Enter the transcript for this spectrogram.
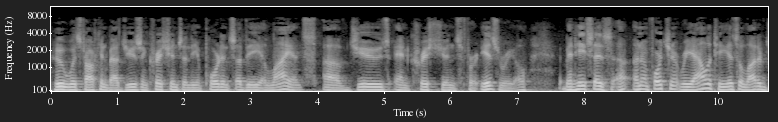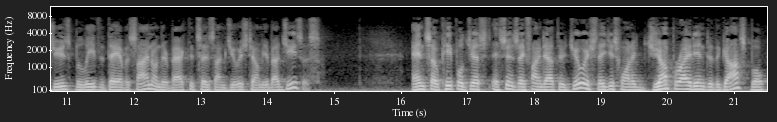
who was talking about Jews and Christians and the importance of the alliance of Jews and Christians for Israel. And he says uh, an unfortunate reality is a lot of Jews believe that they have a sign on their back that says, I'm Jewish, tell me about Jesus. And so people just, as soon as they find out they're Jewish, they just want to jump right into the gospel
